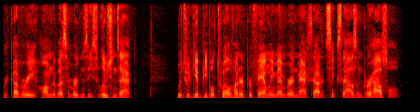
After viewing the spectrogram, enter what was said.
Recovery Omnibus Emergency Solutions Act, which would give people 1200 per family member and max out at 6000 per household.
